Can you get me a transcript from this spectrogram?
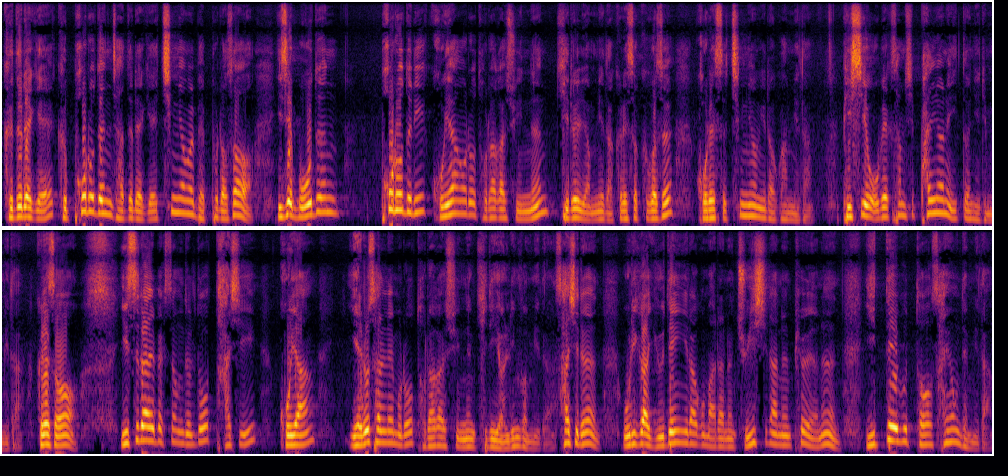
그들에게 그 포로 된 자들에게 칙령을 베풀어서 이제 모든 포로들이 고향으로 돌아갈 수 있는 길을 엽니다. 그래서 그것을 고레스 칙령이라고 합니다. BC 538년에 있던 일입니다. 그래서 이스라엘 백성들도 다시 고향 예루살렘으로 돌아갈 수 있는 길이 열린 겁니다. 사실은 우리가 유대인이라고 말하는 주이시라는 표현은 이때부터 사용됩니다.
